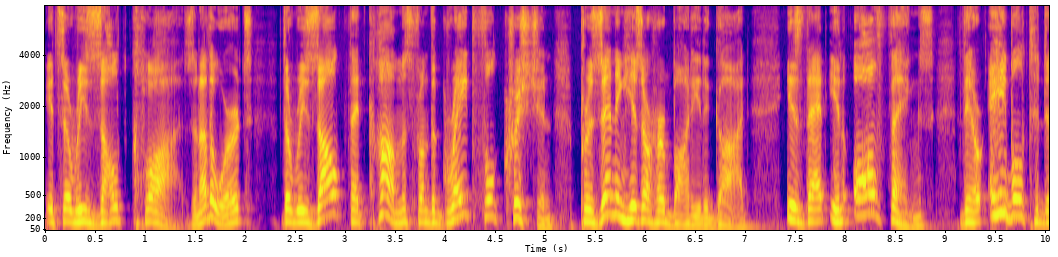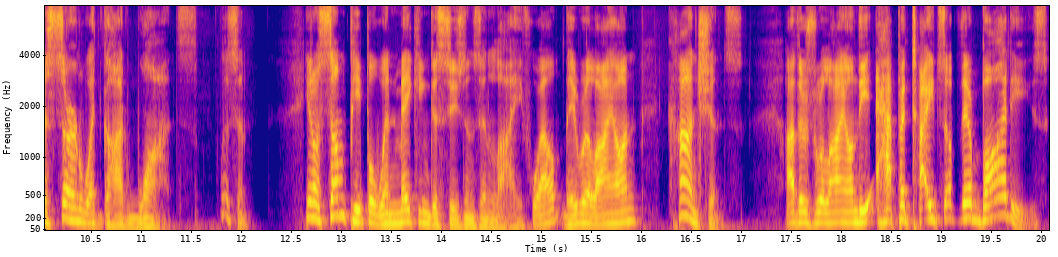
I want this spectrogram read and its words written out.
it's a result clause. In other words, the result that comes from the grateful Christian presenting his or her body to God is that in all things they're able to discern what God wants. Listen, you know, some people, when making decisions in life, well, they rely on conscience. Others rely on the appetites of their bodies.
